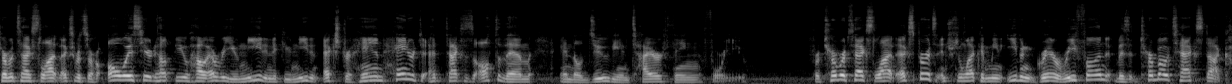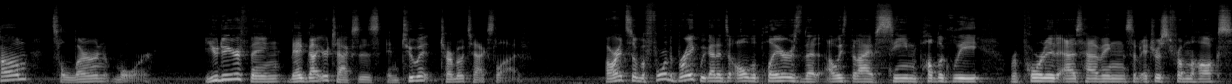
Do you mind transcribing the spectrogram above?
TurboTax Live experts are always here to help you however you need, and if you need an extra hand, hand your taxes off to them, and they'll do the entire thing for you. For TurboTax Live experts, interesting like can mean even greater refund. Visit TurboTax.com to learn more. You do your thing, they've got your taxes, Intuit TurboTax Live. All right, so before the break, we got into all the players that, at least that I've seen publicly reported as having some interest from the Hawks.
